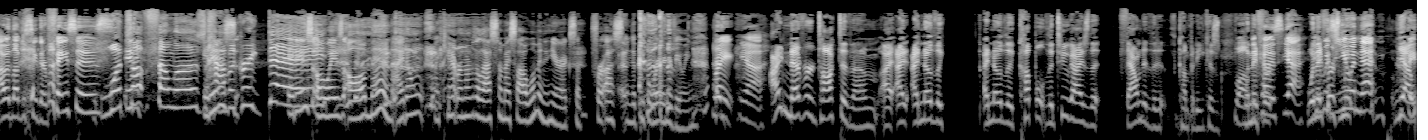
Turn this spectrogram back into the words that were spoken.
I would love to see their faces. What's It- up, fellas? Have is- a great day. It is always all men. I don't. I can't remember the last time I saw a woman in here except for us and the people we're interviewing. Right? Yeah. I never talked to them. I, I I know the I know the couple, the two guys that founded the company because Well, when they because first yeah, when it they was first you mo- and them. Yeah, when-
